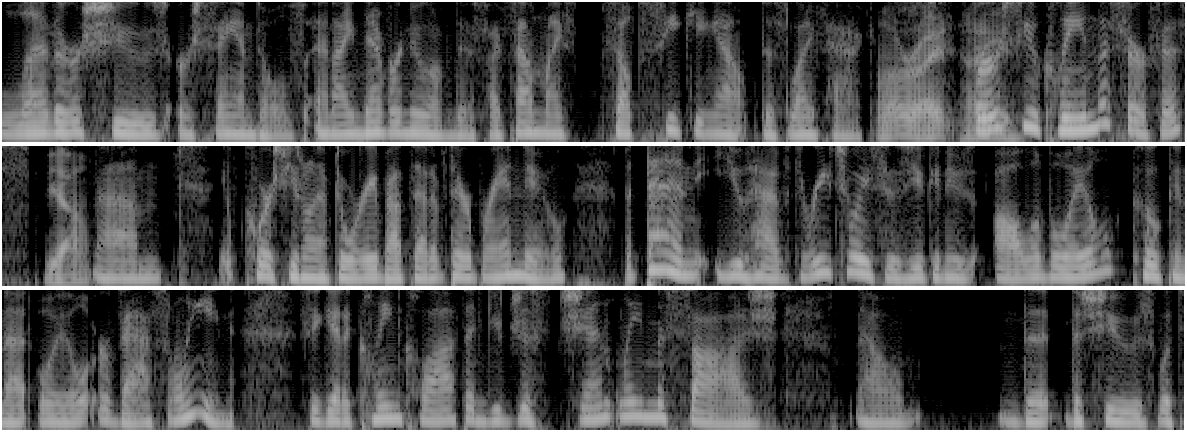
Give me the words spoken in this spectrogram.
leather shoes or sandals. And I never knew of this. I found myself seeking out this life hack. All right. How First, you, you clean the surface. yeah. Um, of course, you don't have to worry about that if they're brand new. But then you have three choices. You can use olive oil, coconut oil, or Vaseline. So you get a clean cloth and you just gently massage now the the shoes with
